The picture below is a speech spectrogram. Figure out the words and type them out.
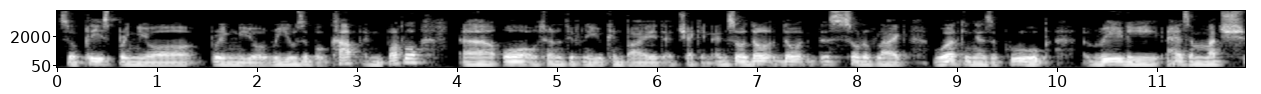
so please bring your bring your reusable cup and bottle uh, or alternatively you can buy it at check-in and so though, though this sort of like working as a group really has a much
